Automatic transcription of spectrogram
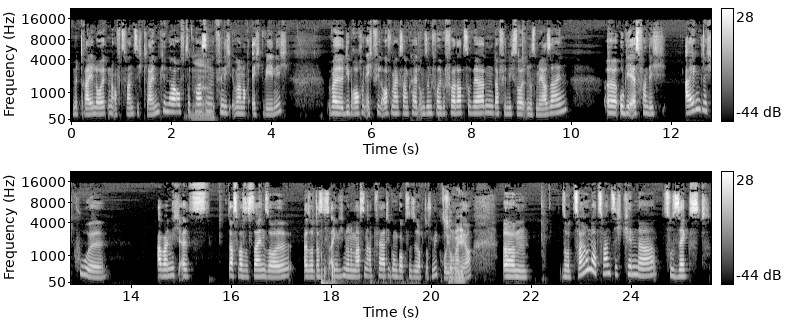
mit drei Leuten auf 20 Kleinkinder aufzupassen, Ja. finde ich immer noch echt wenig. Weil die brauchen echt viel Aufmerksamkeit, um sinnvoll gefördert zu werden. Da finde ich, sollten es mehr sein. Äh, OGS fand ich eigentlich cool, aber nicht als das, was es sein soll. Also das ist eigentlich nur eine Massenabfertigung. Boxen Sie doch das Mikro, Junge, her. Ähm, so 220 Kinder zu sechst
